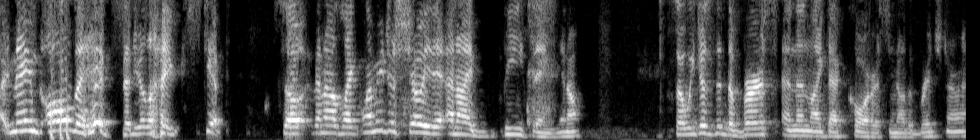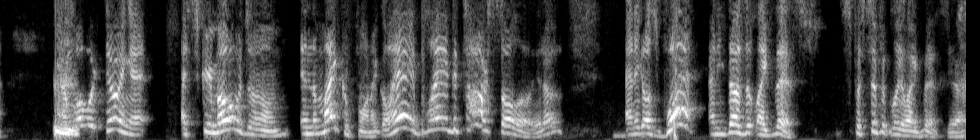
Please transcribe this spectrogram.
I named all the hits, and you're like, skip. So then I was like, let me just show you the NIB thing, you know. So we just did the verse and then like that chorus, you know, the bridge. And mm-hmm. while we're doing it, I scream over to him in the microphone. I go, "Hey, play a guitar solo," you know. And he goes, "What?" And he does it like this. specifically like this, you know.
